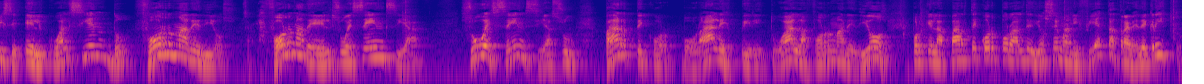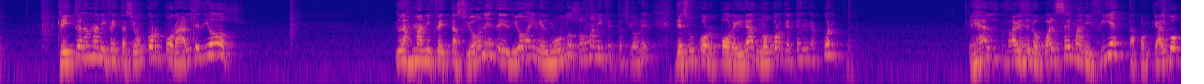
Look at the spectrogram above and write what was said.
dice, el cual siendo forma de Dios, o sea, la forma de Él, su esencia, su esencia, su parte corporal, espiritual, la forma de Dios, porque la parte corporal de Dios se manifiesta a través de Cristo. Cristo es la manifestación corporal de Dios. Las manifestaciones de Dios en el mundo son manifestaciones de su corporeidad, no porque tenga cuerpo. Es a través de lo cual se manifiesta, porque algo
